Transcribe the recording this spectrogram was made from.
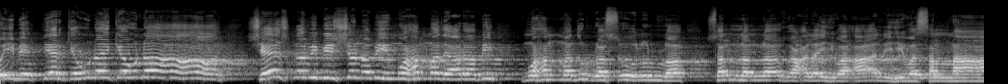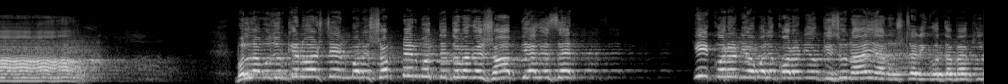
ওই ব্যক্তি আর কেউ নয় কেউ নয়। শেষ নবী, বিশ্ব নবী মোহাম্মদ আরবি মোহাম্মদুর রসুল্লাহ সাল্লাহ আলহি আলহি ওয়াসাল্লাম বললাম, হুজুর, কেন আসছেন? বলে, স্বপ্নের মধ্যে তোমাকে সব দিয়ে গেছেন। কি করণীয়? বলে, করণীয় কিছু নাই, আনুষ্ঠানিকতা বাকি।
